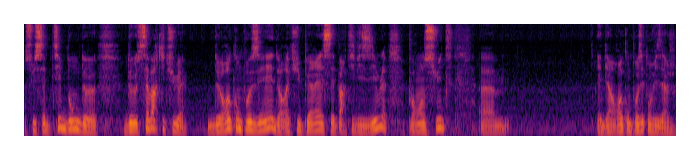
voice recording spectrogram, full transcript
susceptible donc de savoir qui tu es, de recomposer, de récupérer ces parties visibles pour ensuite euh, eh bien, recomposer ton visage.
